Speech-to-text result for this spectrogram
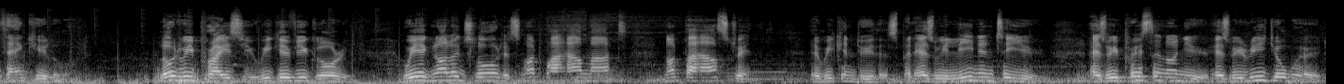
Thank you, Lord. Lord, we praise you. We give you glory. We acknowledge, Lord, it's not by our might, not by our strength that we can do this, but as we lean into you, as we press in on you, as we read your word,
